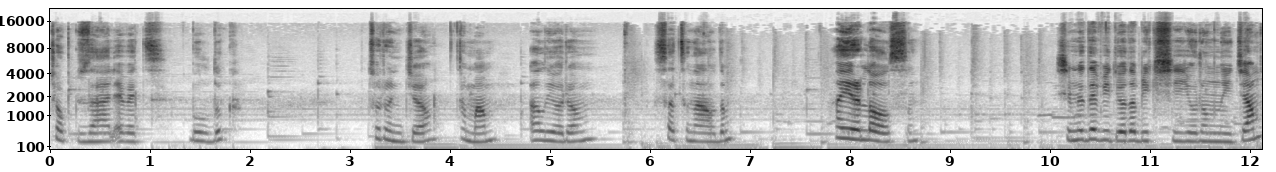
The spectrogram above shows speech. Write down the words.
Çok güzel. Evet bulduk. Turuncu. Tamam. Alıyorum. Satın aldım. Hayırlı olsun. Şimdi de videoda bir kişiyi yorumlayacağım.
